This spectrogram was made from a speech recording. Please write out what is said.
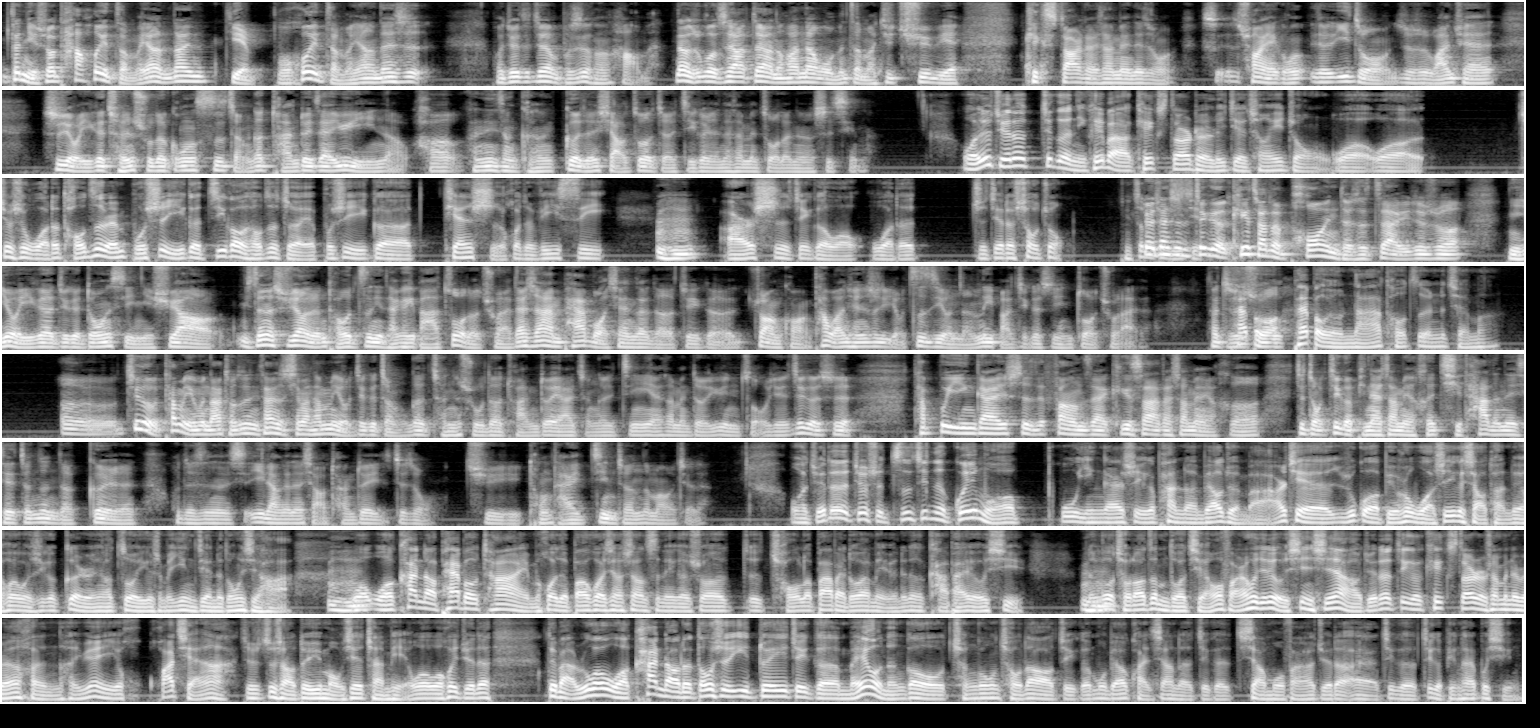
但你说他会怎么样？但也不会怎么样。但是我觉得这样不是很好嘛？那如果是要这样的话，那我们怎么去区别 Kickstarter 上面那种是创业公，就一种就是完全是有一个成熟的公司，整个团队在运营的，和和那种可能个人小作者几个人在上面做的那种事情呢？我就觉得这个你可以把 Kickstarter 理解成一种我我就是我的投资人不是一个机构投资者，也不是一个天使或者 VC，嗯哼，而是这个我我的直接的受众。你这么对，但是这个 Kickstarter point 是在于，就是说你有一个这个东西，你需要你真的需要人投资，你才可以把它做得出来。但是按 Pebble 现在的这个状况，它完全是有自己有能力把这个事情做出来的。他只是说 Pebble 有拿投资人的钱吗？呃，这个他们有没有拿投资人？但是起码他们有这个整个成熟的团队啊，整个经验上面都有运作。我觉得这个是，它不应该是放在 Kickstarter 上面和这种这个平台上面和其他的那些真正的个人或者是一两个人小团队这种去同台竞争的嘛？我觉得。我觉得就是资金的规模不应该是一个判断标准吧。而且如果比如说我是一个小团队，或者我是一个个人要做一个什么硬件的东西哈，我我看到 Pebble Time 或者包括像上次那个说筹了八百多万美元的那个卡牌游戏，能够筹到这么多钱，我反而会觉得有信心啊。我觉得这个 Kickstarter 上面的人很很愿意花钱啊，就是至少对于某些产品，我我会觉得，对吧？如果我看到的都是一堆这个没有能够成功筹到这个目标款项的这个项目，反而觉得哎，这个这个平台不行。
